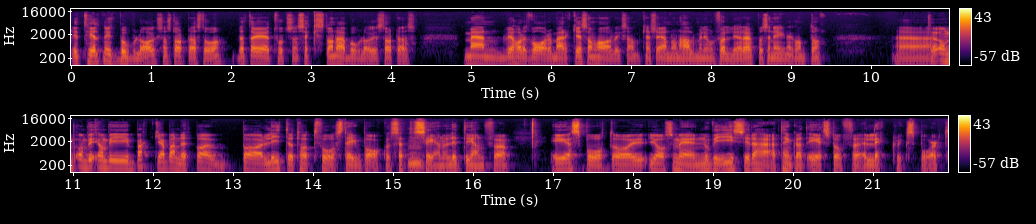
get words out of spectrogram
Det är ett helt nytt bolag som startas då. Detta är 2016 det här bolaget startas. Men vi har ett varumärke som har liksom kanske en och en halv miljon följare på sina egna konton. Uh, om, om, vi, om vi backar bandet bara, bara lite och tar två steg bak och sätter mm. scenen lite grann för e-sport och jag som är novis i det här tänker att e står för electric sport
